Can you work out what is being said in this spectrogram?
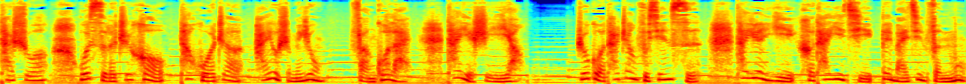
她说我死了之后他活着还有什么用？反过来，他也是一样。如果她丈夫先死，她愿意和他一起被埋进坟墓。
